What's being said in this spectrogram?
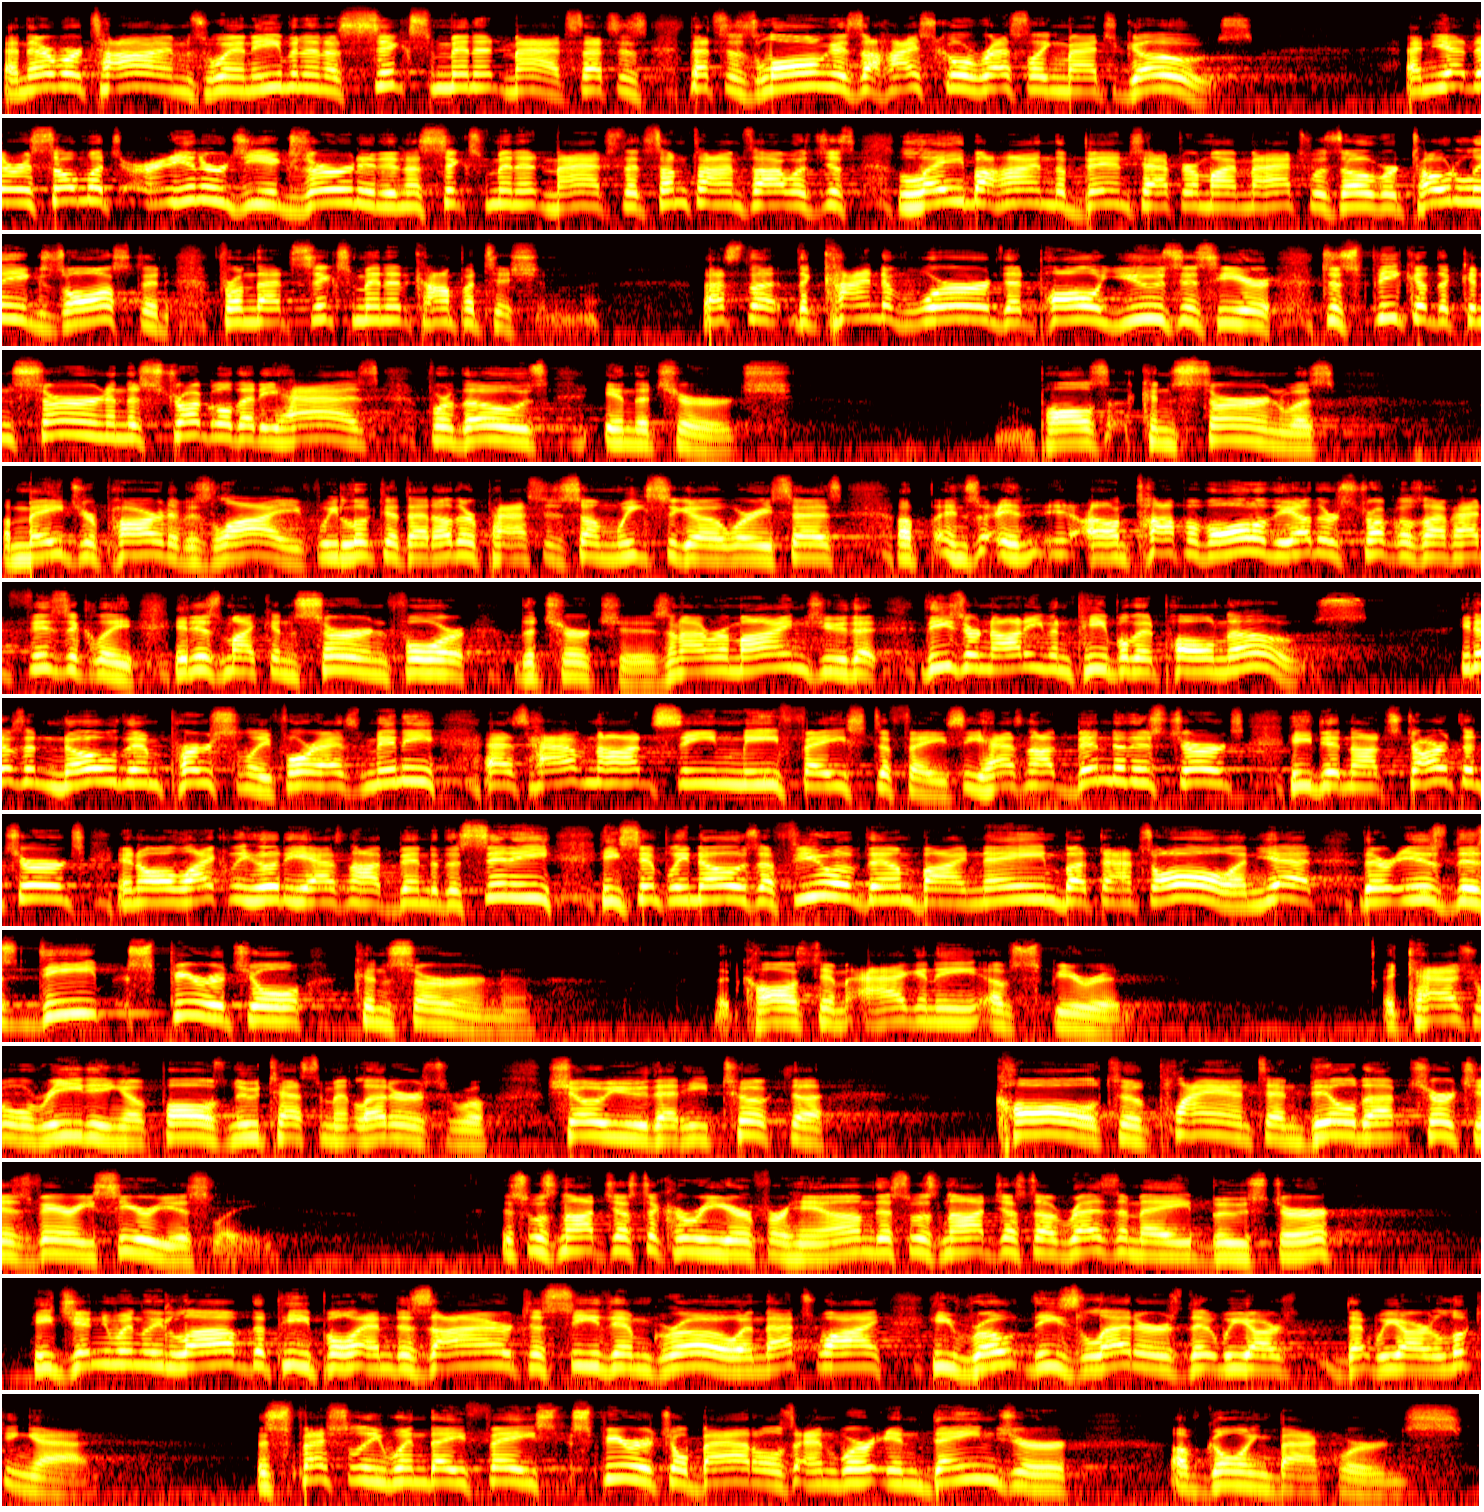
And there were times when, even in a six minute match, that's as, that's as long as a high school wrestling match goes. And yet, there is so much energy exerted in a six minute match that sometimes I was just lay behind the bench after my match was over, totally exhausted from that six minute competition. That's the, the kind of word that Paul uses here to speak of the concern and the struggle that he has for those in the church. Paul's concern was a major part of his life. We looked at that other passage some weeks ago where he says, on top of all of the other struggles I've had physically, it is my concern for the churches. And I remind you that these are not even people that Paul knows. He doesn't know them personally, for as many as have not seen me face to face. He has not been to this church. He did not start the church. In all likelihood, he has not been to the city. He simply knows a few of them by name, but that's all. And yet, there is this deep spiritual concern that caused him agony of spirit. A casual reading of Paul's New Testament letters will show you that he took the call to plant and build up churches very seriously. This was not just a career for him, this was not just a resume booster. He genuinely loved the people and desired to see them grow, and that's why he wrote these letters that we are, that we are looking at, especially when they faced spiritual battles and were in danger of going backwards.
